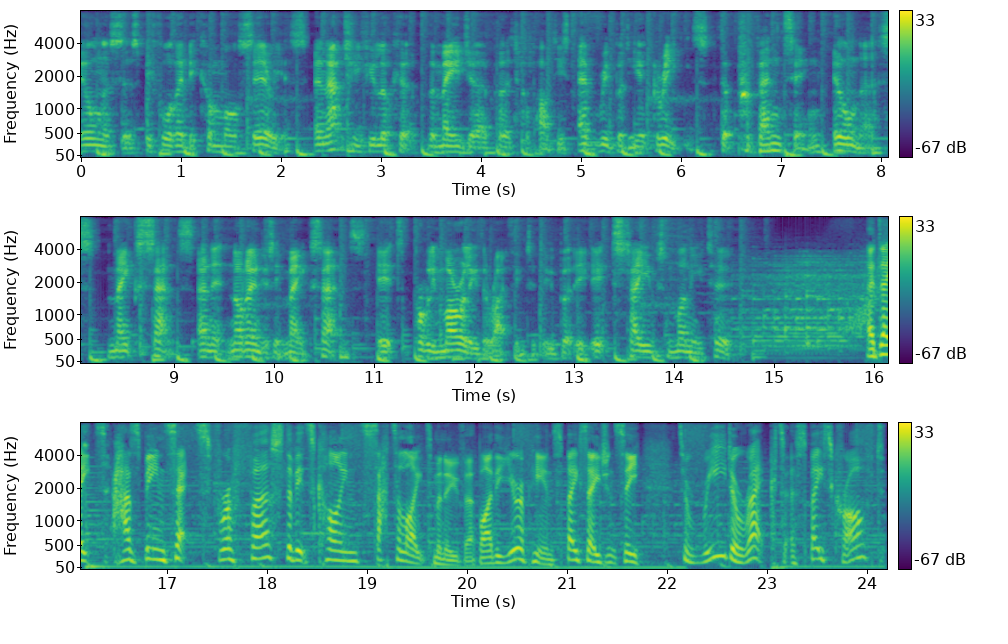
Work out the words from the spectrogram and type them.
illnesses before they become more serious. And actually, if you look at the major political parties, everybody agrees that preventing illness makes sense. And it not only does it make sense, it's probably morally the right thing to do, but it, it saves money too. A date has been set for a first of its kind satellite manoeuvre by the European Space Agency to redirect a spacecraft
